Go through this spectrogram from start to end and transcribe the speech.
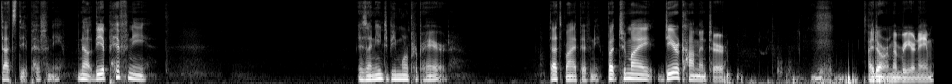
That's the epiphany. No, the epiphany is I need to be more prepared. That's my epiphany. But to my dear commenter, I don't remember your name.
